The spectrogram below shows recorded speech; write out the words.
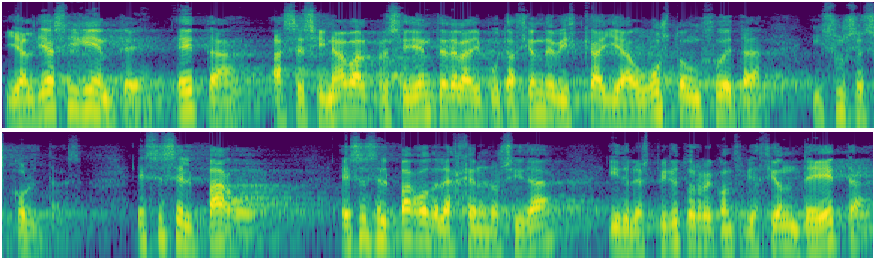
Y al día siguiente, ETA asesinaba al presidente de la Diputación de Vizcaya, Augusto Unzueta, y sus escoltas. Ese es el pago, ese es el pago de la generosidad y del espíritu de reconciliación de ETA,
